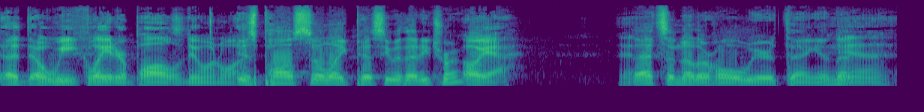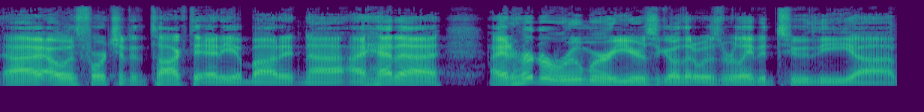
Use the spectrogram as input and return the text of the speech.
a, a week later, Paul's doing one. Is Paul still like pissy with Eddie Trunk? oh yeah, That's another whole weird thing, isn't it? Yeah, I, I was fortunate to talk to Eddie about it, and uh, I had a I had heard a rumor years ago that it was related to the uh,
